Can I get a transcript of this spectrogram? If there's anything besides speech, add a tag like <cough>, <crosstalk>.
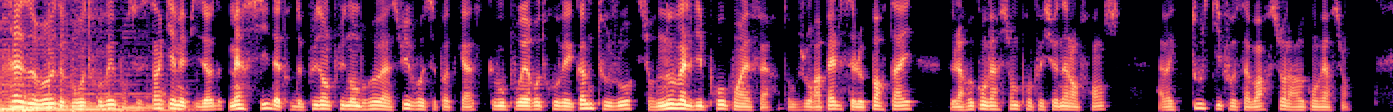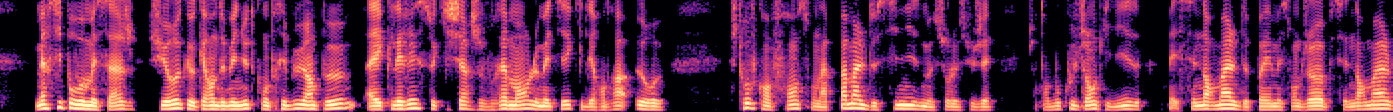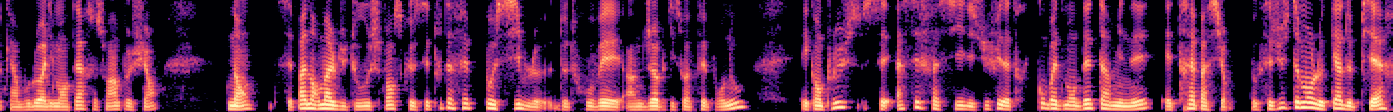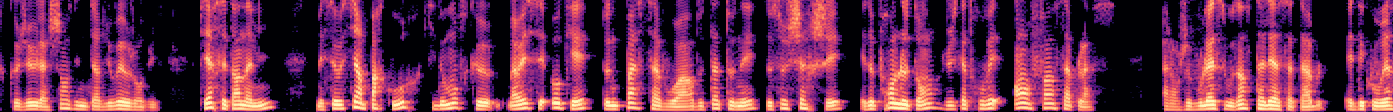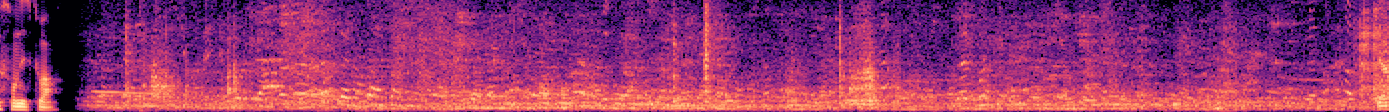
Très heureux de vous retrouver pour ce cinquième épisode. Merci d'être de plus en plus nombreux à suivre ce podcast que vous pourrez retrouver comme toujours sur nouvellevipro.fr. Donc je vous rappelle, c'est le portail de la reconversion professionnelle en France avec tout ce qu'il faut savoir sur la reconversion. Merci pour vos messages. Je suis heureux que 42 minutes contribuent un peu à éclairer ceux qui cherchent vraiment le métier qui les rendra heureux. Je trouve qu'en France, on a pas mal de cynisme sur le sujet. J'entends beaucoup de gens qui disent mais c'est normal de pas aimer son job, c'est normal qu'un boulot alimentaire ce soit un peu chiant. Non, c'est pas normal du tout. Je pense que c'est tout à fait possible de trouver un job qui soit fait pour nous et qu'en plus c'est assez facile, il suffit d'être complètement déterminé et très patient. Donc c'est justement le cas de Pierre que j'ai eu la chance d'interviewer aujourd'hui. Pierre c'est un ami, mais c'est aussi un parcours qui nous montre que bah c'est ok de ne pas savoir, de tâtonner, de se chercher et de prendre le temps jusqu'à trouver enfin sa place. Alors je vous laisse vous installer à sa table et découvrir son histoire.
